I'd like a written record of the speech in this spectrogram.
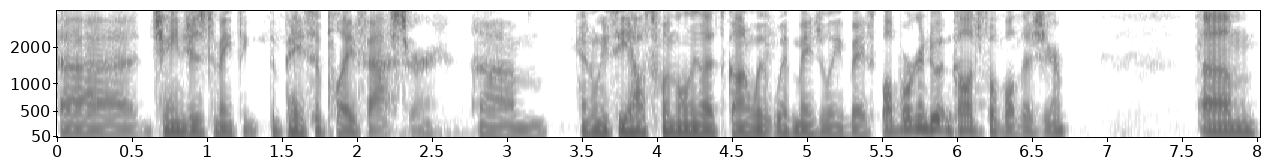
uh, changes to make the, the pace of play faster. Um, and we see how swimmingly that's gone with, with Major League Baseball. But we're going to do it in college football this year. Um,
